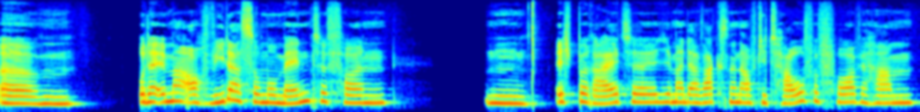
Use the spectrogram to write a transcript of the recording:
Ähm, oder immer auch wieder so Momente von, mh, hm, ich bereite jemand Erwachsenen auf die Taufe vor. Wir haben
